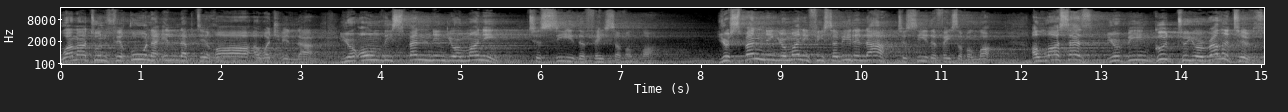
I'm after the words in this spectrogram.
وَمَا تُنْفِقُونَ إِلَّا ابْتِغَاءَ وَجْهِ اللَّهِ You're only spending your money to see the face of Allah. You're spending your money fi sabilillah to see the face of Allah. Allah says you're being good to your relatives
